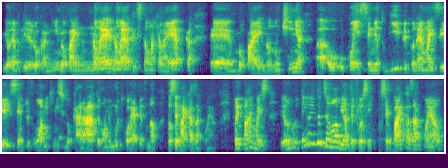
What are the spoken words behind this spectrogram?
E eu lembro que ele olhou para mim, meu pai não, é, não era cristão naquela época, é, meu pai não, não tinha uh, o, o, conhecimento bíblico, né? Mas ele sempre foi um homem que me ensinou caráter, um homem muito correto. Ele falou, não, você vai casar com ela. Eu falei, pai, mas eu, não, eu tenho ainda 19 anos. Ele falou assim, você vai casar com ela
